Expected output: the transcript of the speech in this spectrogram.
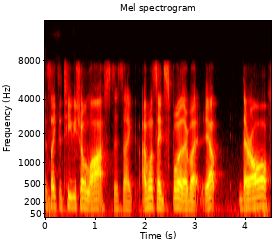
It's like the TV show Lost. It's like I won't say spoiler, but yep, they're all.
